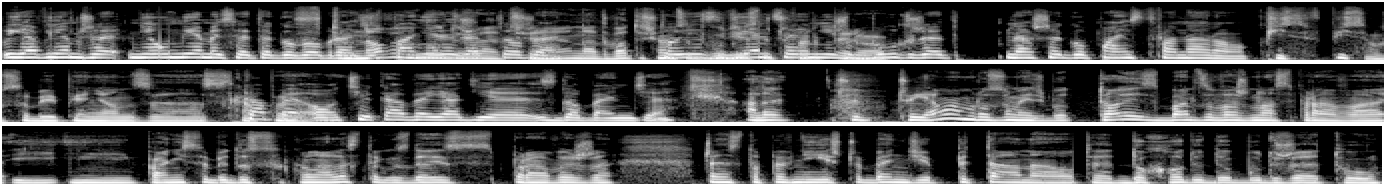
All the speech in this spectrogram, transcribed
ja, wiem, że nie umiemy sobie tego wyobrazić. Panie redaktorze, to jest więcej niż budżet naszego państwa na rok. PiS wpisał sobie pieniądze z, KPO. KPO. Ciekawe, jak je zdobędzie. Ale czy, czy ja mam rozumieć, bo to jest bardzo ważna sprawa i, i pani sobie doskonale z tego zdaje sprawę, że często pewnie jeszcze będzie pytana o te dochody do budżetu,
